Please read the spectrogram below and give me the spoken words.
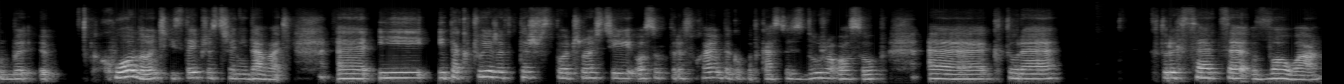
jakby chłonąć i z tej przestrzeni dawać. E, I, I tak czuję, że też w społeczności osób, które słuchają tego podcastu, jest dużo osób, e, które, których serce woła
